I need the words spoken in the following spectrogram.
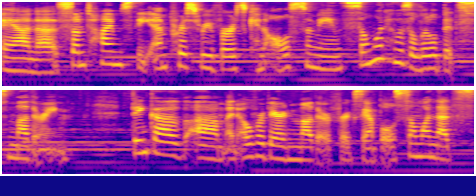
And uh, sometimes the Empress reverse can also mean someone who is a little bit smothering. Think of um, an overbearing mother, for example, someone that's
